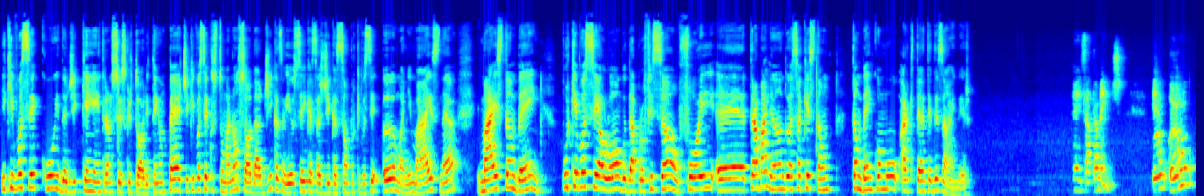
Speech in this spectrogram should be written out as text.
e que você cuida de quem entra no seu escritório, tem um pet, que você costuma não só dar dicas, e eu sei que essas dicas são porque você ama animais, né? Mas também porque você, ao longo da profissão, foi é, trabalhando essa questão também como arquiteta e designer. É, exatamente. Eu amo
